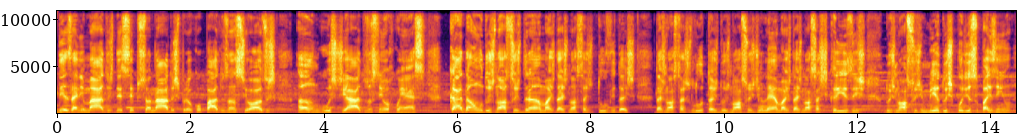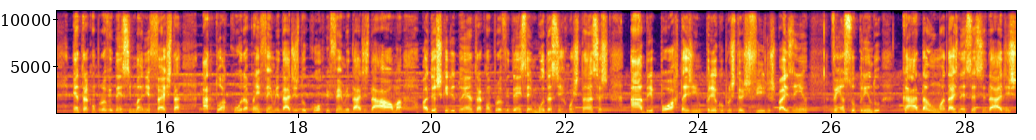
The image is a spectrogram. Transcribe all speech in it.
desanimados decepcionados, preocupados, ansiosos, angustiados, o Senhor conhece cada um dos nossos dramas, das nossas dúvidas, das nossas lutas, dos nossos dilemas, das nossas crises, dos nossos medos. Por isso, Paizinho, entra com providência e manifesta a tua cura para enfermidades do corpo, enfermidades da alma. Ó Deus querido, entra com providência e muda as circunstâncias, abre portas de emprego para os teus filhos, Paizinho, venha suprindo cada uma das necessidades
